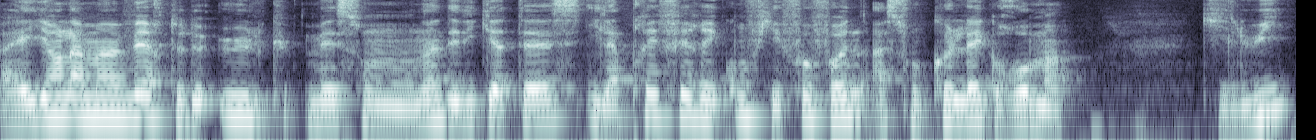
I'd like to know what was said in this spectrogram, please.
Ayant la main verte de Hulk, mais son indélicatesse, il a préféré confier Fofone à son collègue Romain, qui lui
